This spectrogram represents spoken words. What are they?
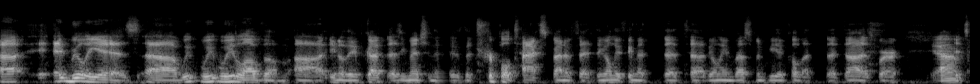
Uh, it really is. Uh, we, we, we love them. Uh, you know, they've got, as you mentioned, the, the triple tax benefit. The only thing that that uh, the only investment vehicle that that does, where yeah. it's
